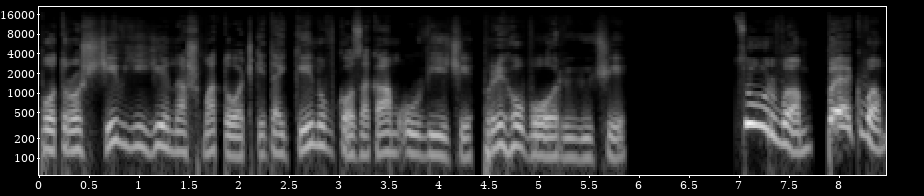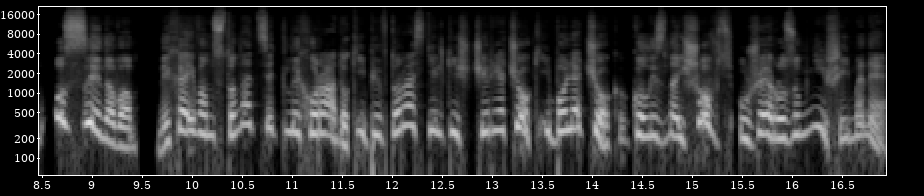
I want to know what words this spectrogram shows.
потрощив її на шматочки та й кинув козакам у вічі, приговорюючи. Цур вам, пек вам, осина вам, нехай вам стонадцять лихорадок і півтора стільки щирячок і болячок, коли знайшовсь уже розумніший мене.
